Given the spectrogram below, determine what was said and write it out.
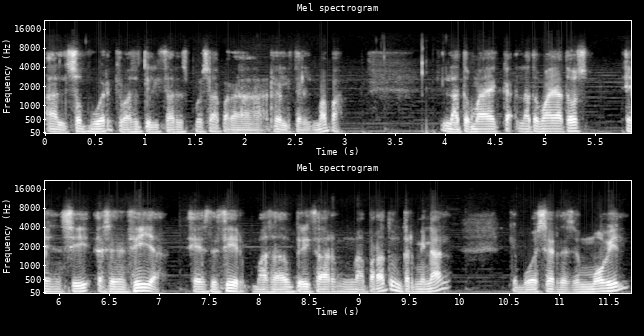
al software que vas a utilizar después para realizar el mapa. La toma, de, la toma de datos en sí es sencilla, es decir, vas a utilizar un aparato, un terminal, que puede ser desde un móvil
